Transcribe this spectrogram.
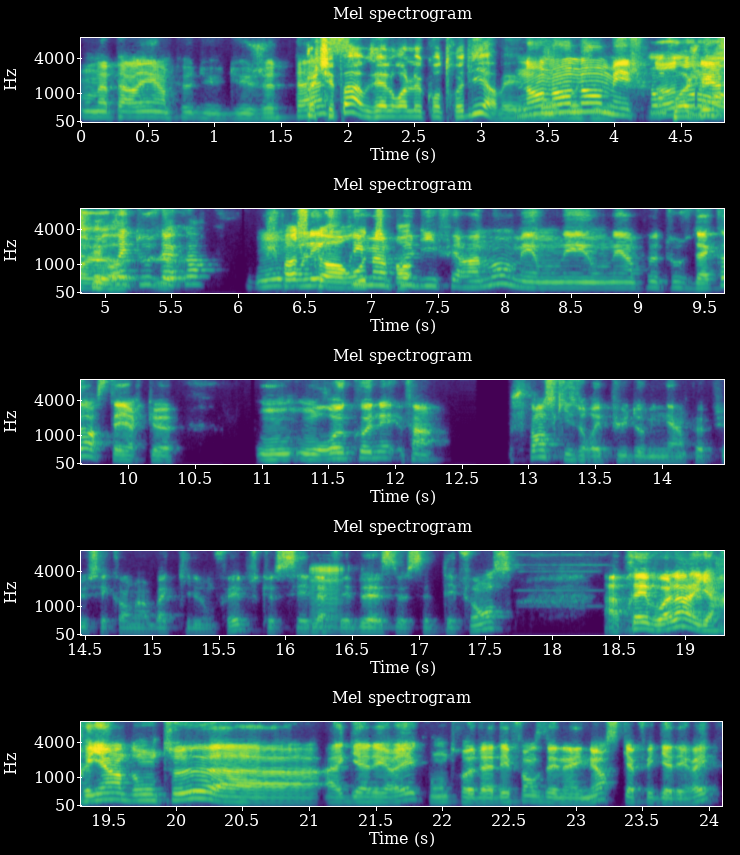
on a parlé un peu du, du jeu de passe. Enfin, je sais pas, vous avez le droit de le contredire, mais Non, bon, non, moi, non, je- mais je pense qu'on est à le- peu près le- tous le- d'accord. On, je pense on qu'en l'exprime route- un peu en- différemment, mais on est, on est un peu tous d'accord. C'est-à-dire que on, on reconnaît. Enfin, je pense qu'ils auraient pu dominer un peu plus ces cornerbacks qui l'ont fait, parce que c'est la Mm. faiblesse de cette défense. Après, voilà, il n'y a rien d'honteux à, à galérer contre la défense des Niners, qui a fait galérer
